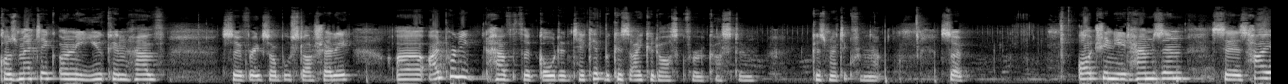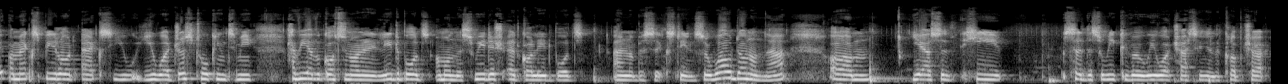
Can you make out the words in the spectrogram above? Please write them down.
cosmetic only you can have. So, for example, Star Shelly. Uh, I'd probably have the golden ticket because I could ask for a custom cosmetic from that. So, Archie Need Hamzen says, Hi, I'm XP Lord X. You you are just talking to me. Have you ever gotten on any leaderboards? I'm on the Swedish Edgar leaderboards and number 16. So well done on that. Um, yeah, so he said this a week ago. We were chatting in the club chat.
